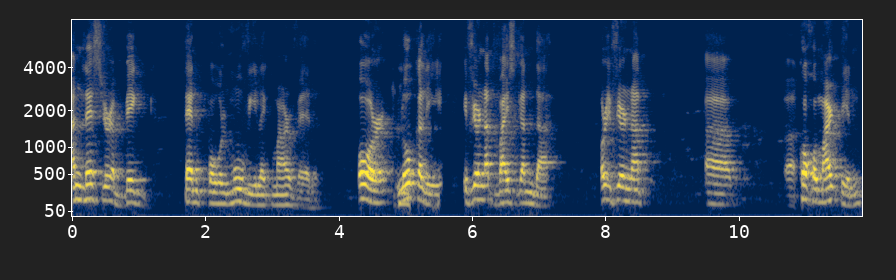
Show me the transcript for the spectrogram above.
unless you're a big tentpole movie like Marvel, or Mhm. locally, if you're not Vice Ganda, or if you're not uh, uh, Coco Martin,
